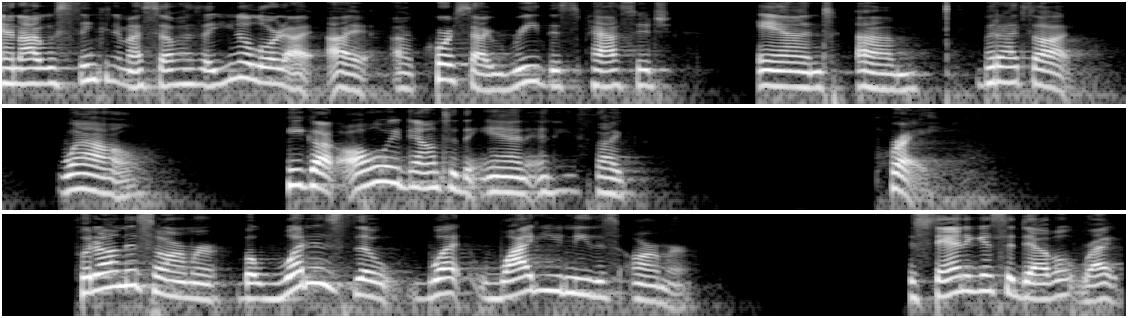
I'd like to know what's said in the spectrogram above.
And I was thinking to myself, I said, you know, Lord, I, I of course I read this passage, and um, but I thought, wow, he got all the way down to the end, and he's like, pray. Put on this armor, but what is the what? Why do you need this armor? To stand against the devil, right?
